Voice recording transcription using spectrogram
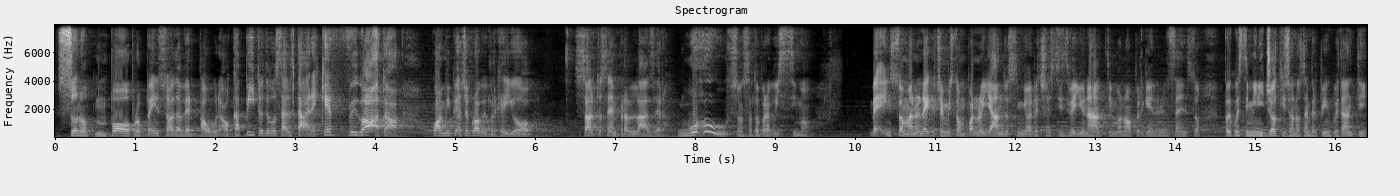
Sono un po' propenso ad aver paura. Ho capito, devo saltare. Che figata! Qua mi piace proprio perché io salto sempre al laser. Wow, sono stato bravissimo. Beh, insomma, non è che cioè, mi sto un po' annoiando, signore. Cioè, si svegli un attimo, no? Perché, nel senso, poi questi minigiochi sono sempre più inquietanti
